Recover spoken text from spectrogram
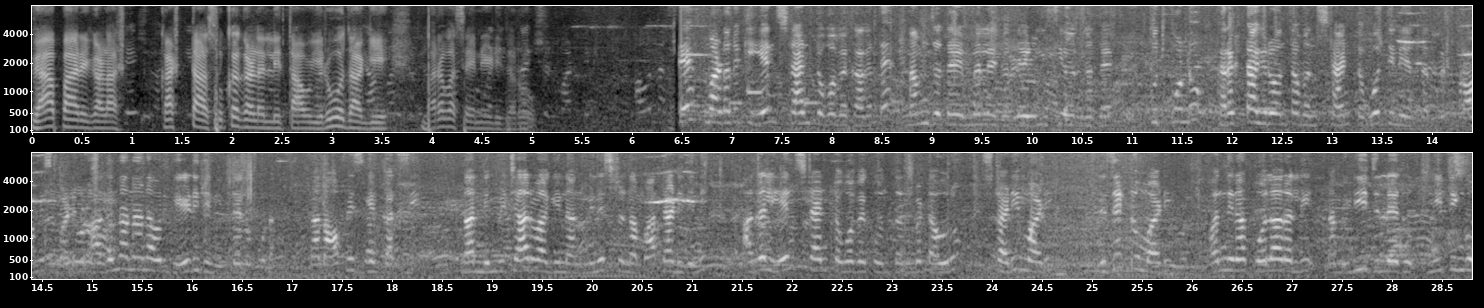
ವ್ಯಾಪಾರಿಗಳ ಕಷ್ಟ ಸುಖಗಳಲ್ಲಿ ತಾವು ಇರುವುದಾಗಿ ಭರವಸೆ ನೀಡಿದರು. ಸೇಫ್ ಮಾಡೋದಕ್ಕೆ ಏನ್ ಸ್ಟ್ಯಾಂಡ್ ತಗೋಬೇಕಾಗತ್ತೆ? ನಮ್ ಜೊತೆ ಎಂ ಎಲ್ ಎ ಜೊತೆ ಡಿ ಸಿ ಅವ್ರ ಜೊತೆ ಕುತ್ಕೊಂಡು ಕರೆಕ್ಟ್ ಆಗಿರುವಂತ ಒಂದು ಸ್ಟ್ಯಾಂಡ್ ತಗೋತೀನಿ ಅಂತ ಅಂದ್ಬಿಟ್ಟು ಪ್ರಾಮಿಸ್ ಮಾಡಿದ್ರು. ಅದನ್ನ ನಾನು ಅವ್ರಿಗೆ ಹೇಳಿದ್ದೀನಿ ಹಿಂದೆನೂ ಕೂಡ. ನಾನು ಆಫೀಸ್ಗೆ ಕರೆಸಿ, ನಾನು ನಿಮ್ಮ ವಿಚಾರವಾಗಿ ನಾನು ಮಿನಿಸ್ಟ್ರನ್ನ ಮಾತಾಡಿದ್ದೀನಿ ಅದರಲ್ಲಿ ಏನು ಸ್ಟ್ಯಾಂಡ್ ತಗೋಬೇಕು ಅಂತ ಅಂದ್ಬಿಟ್ಟು ಅವರು ಸ್ಟಡಿ ಮಾಡಿ ವಿಸಿಟು ಮಾಡಿ ಒಂದಿನ ಕೋಲಾರಲ್ಲಿ ನಮ್ಮ ಇಡೀ ಜಿಲ್ಲೆದು ಮೀಟಿಂಗು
